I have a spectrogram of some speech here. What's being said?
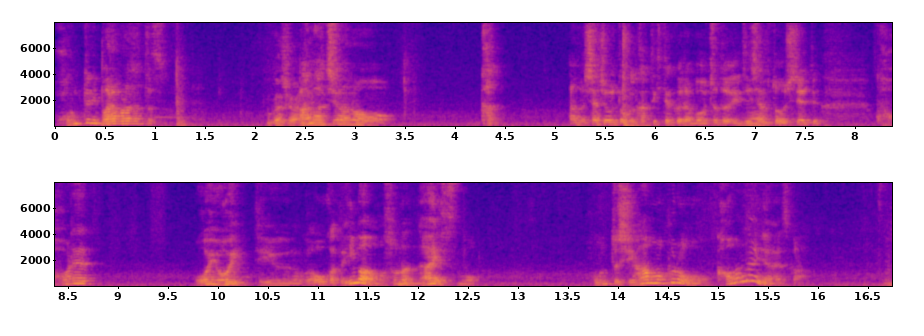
本当にバラバラだったです。ア昔はね。マチュアのかあの社長とか買ってきたクラブをちょっとエッジシャフトをしてっていう、これおいおいっていうのが多かった。今はもうそんなんないです。もう。本当市販もプロも変わんないんじゃないですか本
